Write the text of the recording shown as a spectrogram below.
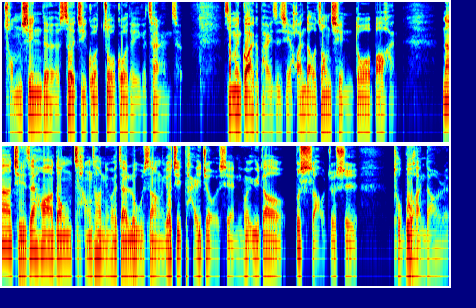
重新的设计过、做过的一个菜篮车，上面挂一个牌子，写“环岛中请多包涵”。那其实，在花东常常你会在路上，尤其台九线，你会遇到不少就是徒步环岛人，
